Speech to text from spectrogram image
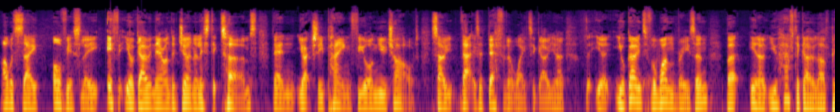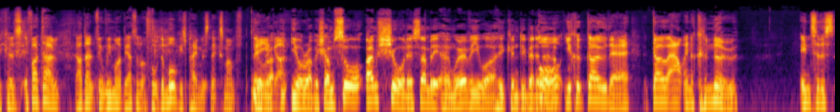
I would say, obviously, if you're going there under journalistic terms, then you're actually paying for your new child. So that is a definite way to go. You know, you know, you're going to for one reason, but you know, you have to go, love, because if I don't, I don't think we might be able to not afford the mortgage payments next month. There you're, you ru- go. you're rubbish. I'm so I'm sure there's somebody at home, wherever you are, who can do better than Or you could go there, go out in a canoe into this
